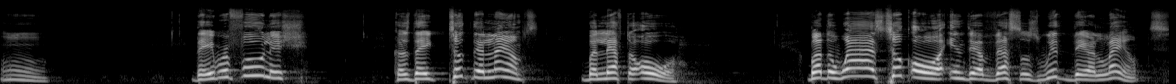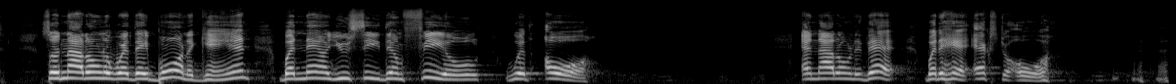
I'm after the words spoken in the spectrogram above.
Mm. They were foolish because they took their lamps but left the oil. But the wise took oil in their vessels with their lamps. So not only were they born again, but now you see them filled with oil. And not only that, but it had extra oil.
